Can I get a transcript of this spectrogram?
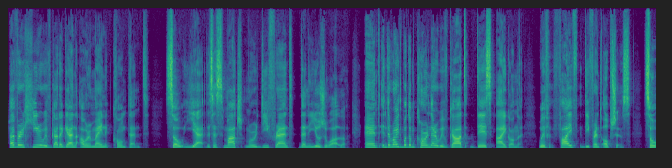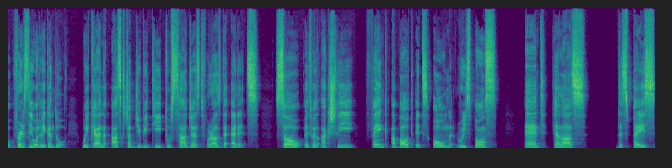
However, here we've got again our main content. So yeah, this is much more different than usual. And in the right bottom corner, we've got this icon with five different options. So firstly, what we can do? We can ask ChatGPT to suggest for us the edits. So it will actually think about its own response and tell us the space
